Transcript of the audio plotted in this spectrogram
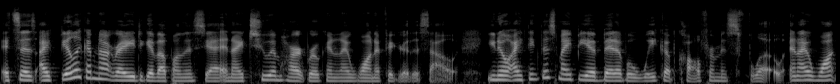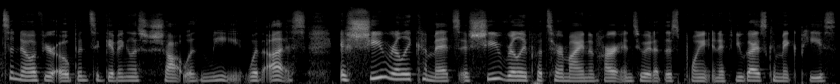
It says, I feel like I'm not ready to give up on this yet, and I too am heartbroken and I want to figure this out. You know, I think this might be a bit of a wake up call for Miss Flo, and I want to know if you're open to giving this a shot with me, with us. If she really commits, if she really puts her mind and heart into it at this point, and if you guys can make peace,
